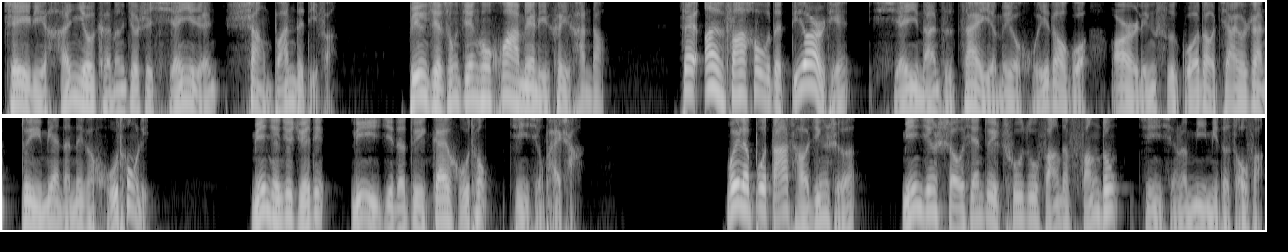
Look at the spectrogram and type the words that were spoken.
这里很有可能就是嫌疑人上班的地方。并且从监控画面里可以看到，在案发后的第二天，嫌疑男子再也没有回到过二零四国道加油站对面的那个胡同里。民警就决定立即的对该胡同进行排查。为了不打草惊蛇，民警首先对出租房的房东进行了秘密的走访。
